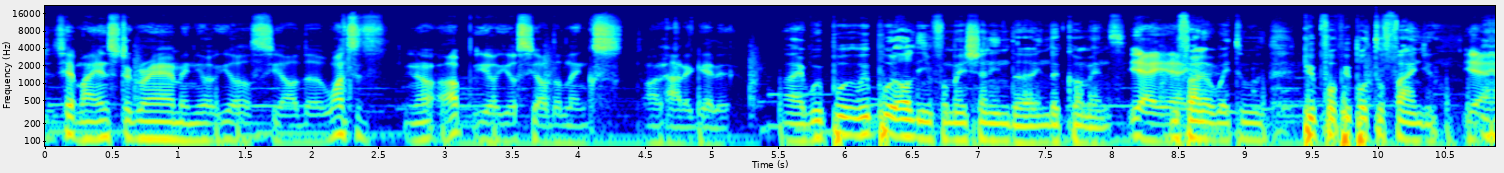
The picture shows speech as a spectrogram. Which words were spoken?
just hit my Instagram and you'll you'll see all the once it's you know up you'll you'll see all the links on how to get it. All right, we put we put all the information in the in the comments. Yeah, yeah. we find yeah. a way to pe- for people to find you. Yeah,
